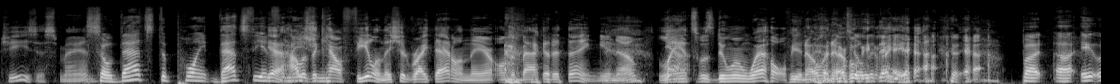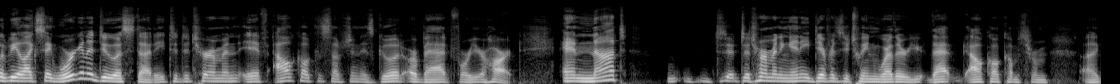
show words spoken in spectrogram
Jesus, man. So that's the point. That's the yeah, information. how was the cow feeling? They should write that on there on the back of the thing. You know, Lance was doing well. You know, whenever we, the day. Yeah, But uh, it would be like saying we're going to do a study to determine if alcohol consumption is good or bad for your heart, and not d- determining any difference between whether you, that alcohol comes from a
